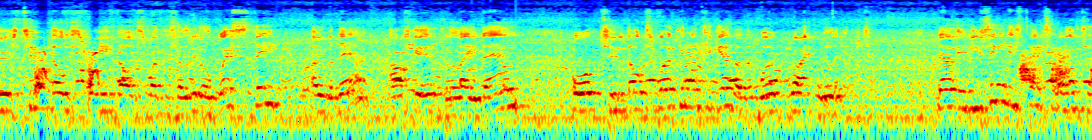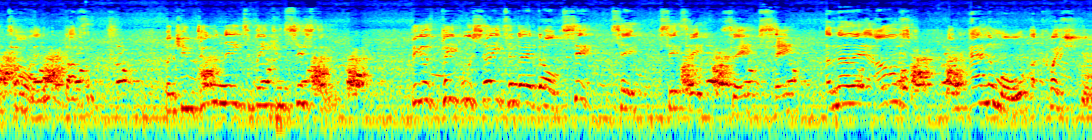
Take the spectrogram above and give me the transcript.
whether it's two dogs, three dogs, whether it's a little Westie over there asking it to lay down, or two dogs working them together that work right and left. Now, if you think this takes a lot of time, it doesn't. But you do need to be consistent. Because people say to their dog, sit, sit, sit, sit, sit, sit, and then they ask an animal a question.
